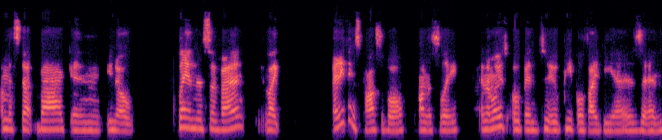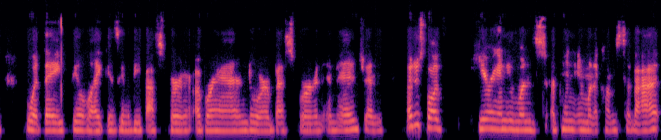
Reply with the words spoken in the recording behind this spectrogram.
I'm gonna step back and, you know, plan this event, like anything's possible, honestly and I'm always open to people's ideas and what they feel like is going to be best for a brand or best for an image. And I just love hearing anyone's opinion when it comes to that.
